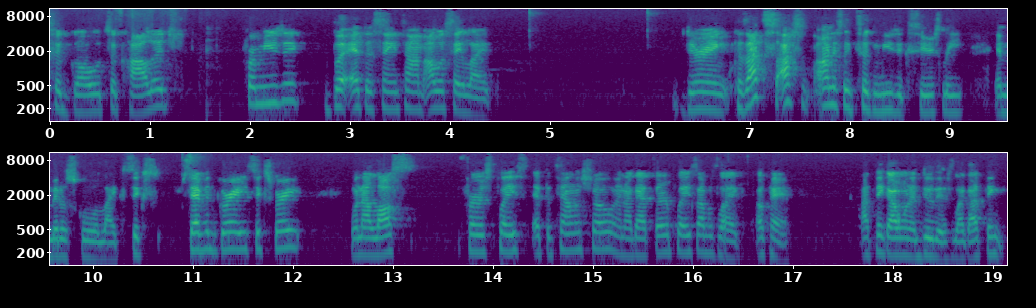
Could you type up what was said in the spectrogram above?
to go to college for music, but at the same time, I would say like during because I, I honestly took music seriously in middle school, like sixth, seventh grade, sixth grade. When I lost first place at the talent show and I got third place, I was like, okay, I think I want to do this. Like, I think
